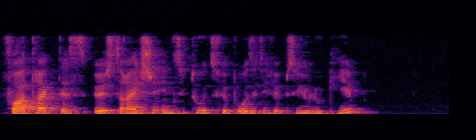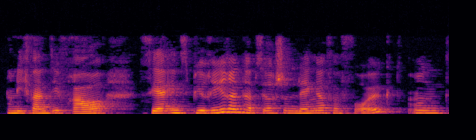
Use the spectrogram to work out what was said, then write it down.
Vortrag des Österreichischen Instituts für positive Psychologie. Und ich fand die Frau sehr inspirierend, habe sie auch schon länger verfolgt. Und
